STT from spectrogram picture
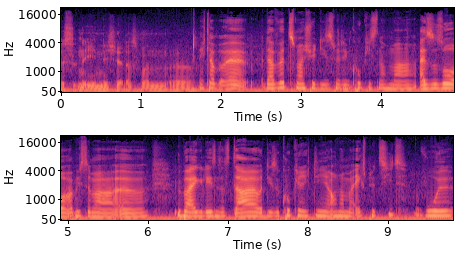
ist eine ähnliche, dass man. Äh ich glaube, äh, da wird zum Beispiel dieses mit den Cookies nochmal. Also so habe ich es immer äh, überall gelesen, dass da diese Cookie-Richtlinie auch nochmal explizit wohl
